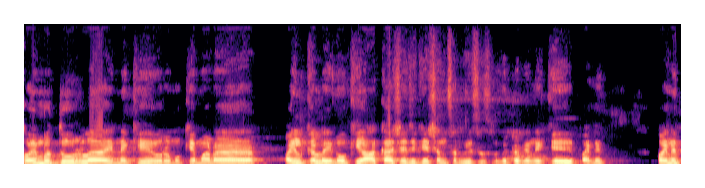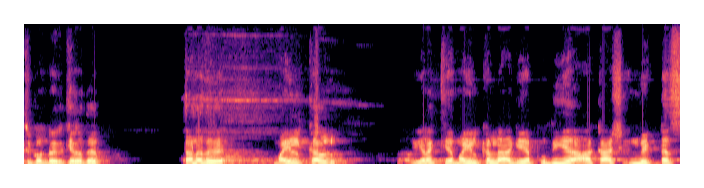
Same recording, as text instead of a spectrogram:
கோயம்புத்தூர்ல இன்னைக்கு ஒரு முக்கியமான மைல்கல்லை நோக்கி ஆகாஷ் எஜுகேஷன் சர்வீசஸ் லிமிடெட் இன்னைக்கு பயணி பயணித்து கொண்டிருக்கிறது தனது மைல்கல் இலக்கிய மயில்கல் ஆகிய புதிய ஆகாஷ் இன்விக்டஸ்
